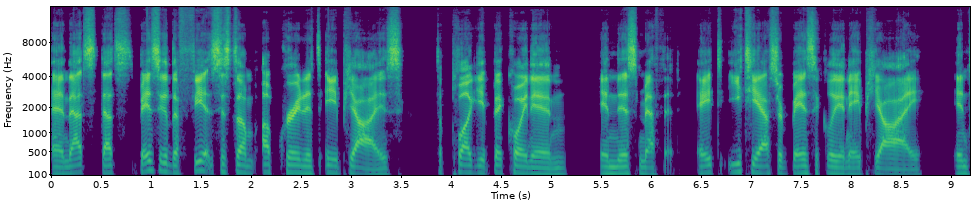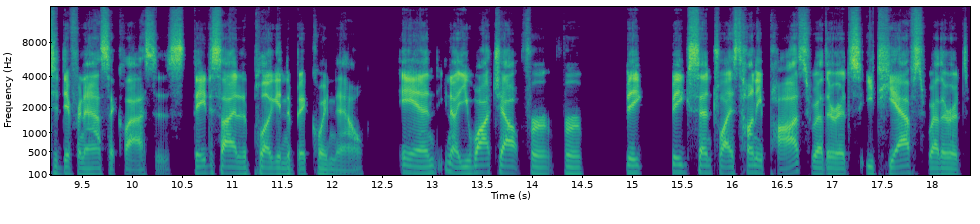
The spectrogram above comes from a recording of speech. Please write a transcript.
And that's that's basically the fiat system upgraded its APIs to plug Bitcoin in in this method. ETFs are basically an API into different asset classes. They decided to plug into Bitcoin now. And you know, you watch out for for big big centralized honeypots, whether it's ETFs, whether it's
